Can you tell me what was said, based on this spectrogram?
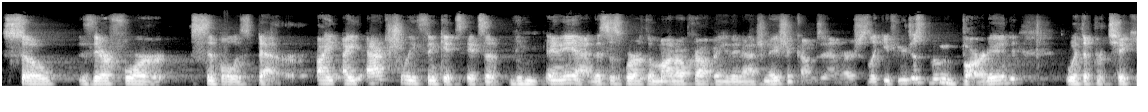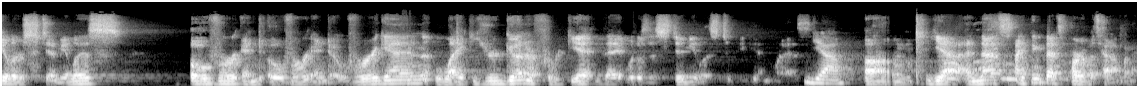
So therefore simple is better. I, I actually think it's it's a and yeah, this is where the monocropping of the imagination comes in, where it's like if you're just bombarded with a particular stimulus over and over and over again, like you're gonna forget that it was a stimulus to begin with. Yeah. Um, yeah, and that's I think that's part of what's happening.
